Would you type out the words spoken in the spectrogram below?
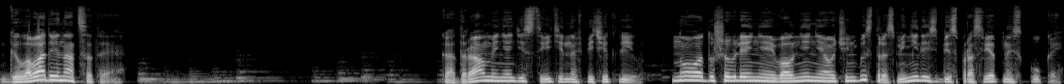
Глава 12. Кадрал меня действительно впечатлил, но воодушевление и волнение очень быстро сменились беспросветной скукой.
